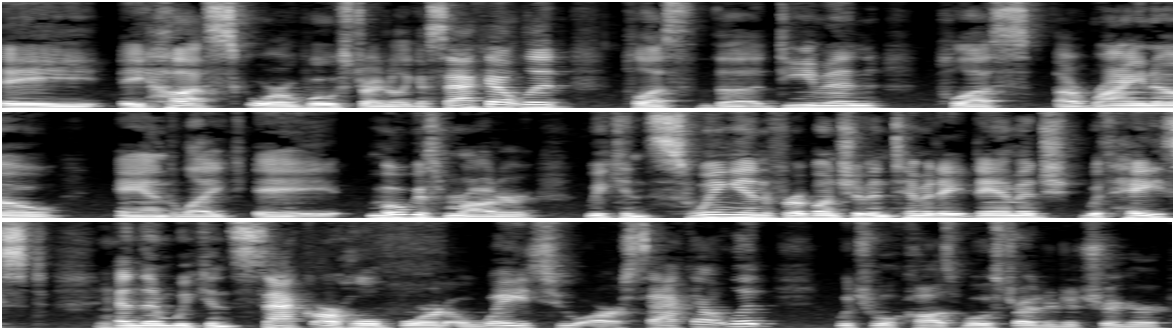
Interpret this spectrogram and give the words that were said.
a a husk or a woe strider like a sack outlet plus the demon plus a rhino and like a Mogis marauder we can swing in for a bunch of intimidate damage with haste Mhm. and then we can sack our whole board away to our sack outlet which will cause woe strider to trigger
